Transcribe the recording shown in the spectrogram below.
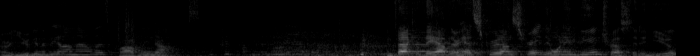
Are you going to be on that list? Probably not. So. In fact, if they have their head screwed on straight, they won't even be interested in you.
